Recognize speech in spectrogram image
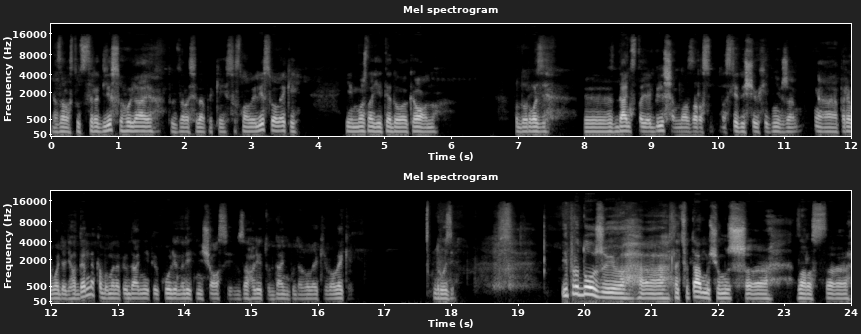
Я зараз тут серед лісу гуляю. Тут зараз іде такий сосновий ліс великий, і можна дійти до океану по дорозі. Е, День стає більшим. У нас зараз на слідуючі вихідні вже е, переводять годинник, бо ми на південній півкулі на літній час, і взагалі тут день буде великий-великий. Друзі. І продовжую е, на цю тему, чому ж е, зараз е,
